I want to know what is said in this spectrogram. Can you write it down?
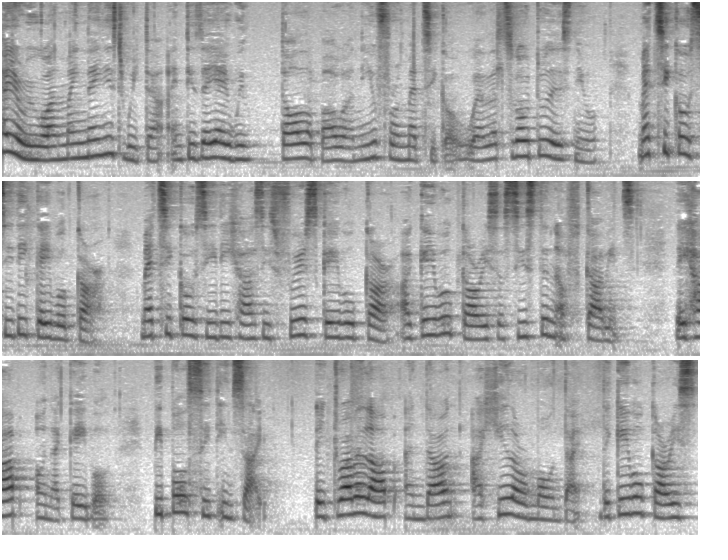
Hi everyone, my name is Rita and today I will tell about a news from Mexico. Well, let's go to this news. Mexico City cable car. Mexico City has its first cable car. A cable car is a system of cabins. They have on a cable. People sit inside. They travel up and down a hill or mountain. The cable car is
